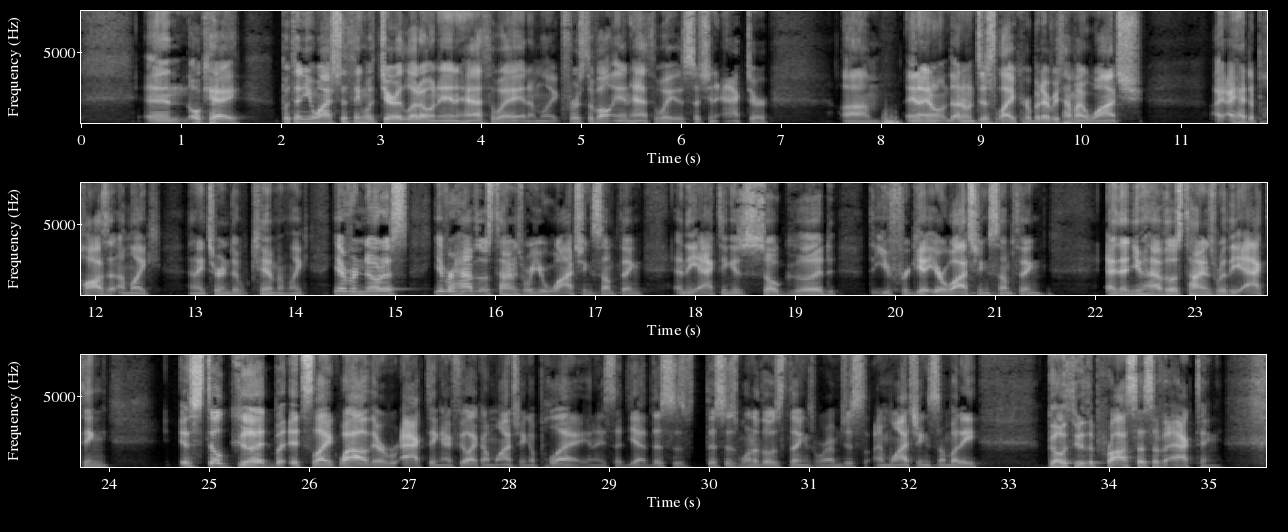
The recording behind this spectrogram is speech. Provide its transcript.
And okay, but then you watch the thing with Jared Leto and Anne Hathaway, and I'm like, first of all, Anne Hathaway is such an actor, um, and I don't I don't dislike her, but every time I watch, I, I had to pause it. I'm like, and I turned to Kim. I'm like, you ever notice, you ever have those times where you're watching something and the acting is so good that you forget you're watching something? And then you have those times where the acting is still good, but it's like, wow, they're acting. I feel like I'm watching a play. And I said, yeah, this is this is one of those things where I'm just I'm watching somebody go through the process of acting.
